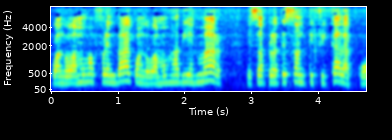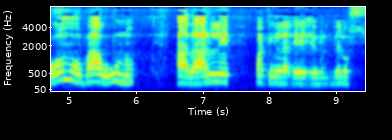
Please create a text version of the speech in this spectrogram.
cuando vamos a ofrendar, cuando vamos a diezmar. Esa plata santificada. ¿Cómo va uno a darle para que eh, eh, de los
